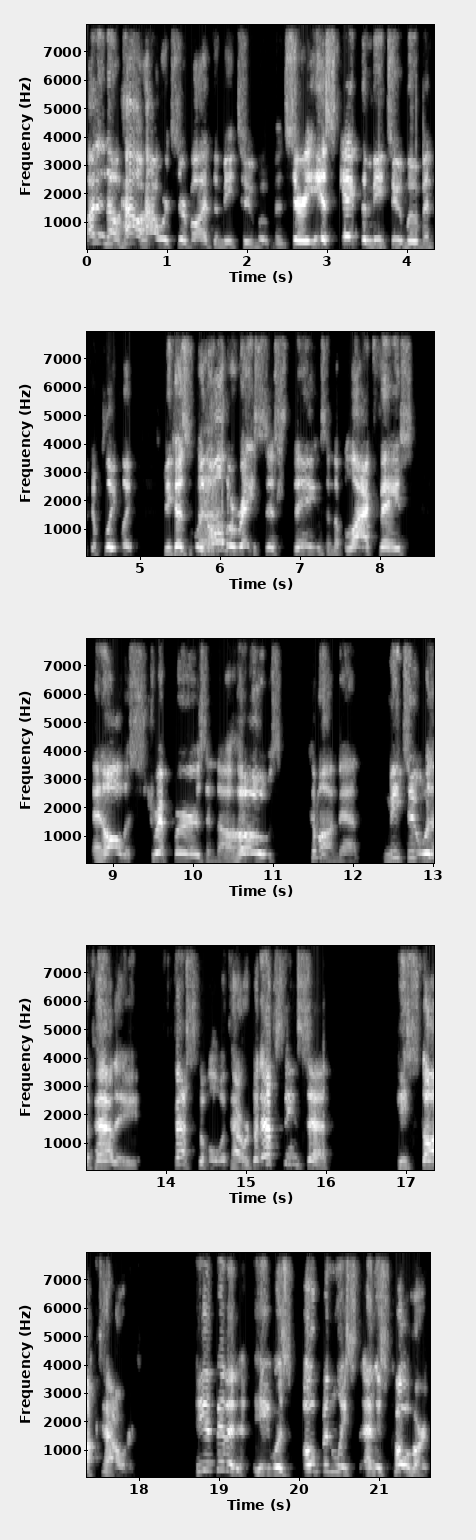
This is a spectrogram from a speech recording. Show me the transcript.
I don't know how Howard survived the Me Too movement. Siri, he escaped the Me Too movement completely because with all the racist things and the blackface and all the strippers and the hoes, come on, man. Me Too would have had a festival with Howard, but Epstein said he stalked Howard. He admitted it. He was openly, and his cohort,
